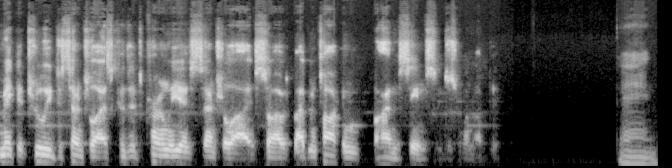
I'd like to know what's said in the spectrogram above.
make it truly decentralized because it currently is centralized. So I've, I've been talking behind the scenes. So just one update. Dang.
